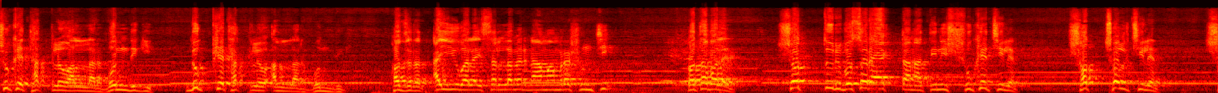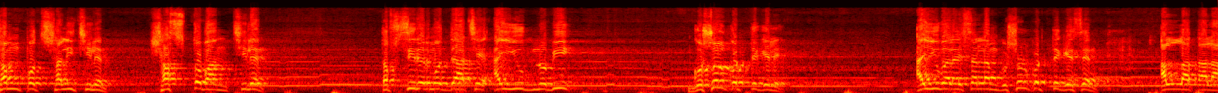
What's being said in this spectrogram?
সুখে থাকলেও আল্লাহর বন্দিগি, দুঃখে থাকলেও আল্লাহর বন্দিগি। হজরত আইয়ুব আলাইসাল্লামের নাম আমরা শুনছি। কথা বলেন, সত্তর বছর একটানা তিনি সুখে ছিলেন, সচ্ছল ছিলেন, সম্পদশালী ছিলেন, স্বাস্থ্যবান ছিলেন। তফসিরের মধ্যে আছে, আইয়ুব নবী গোসল করতে গেলে, আইয়ুব আলাইসাল্লাম গোসল করতে গেছেন, আল্লাহ তালা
